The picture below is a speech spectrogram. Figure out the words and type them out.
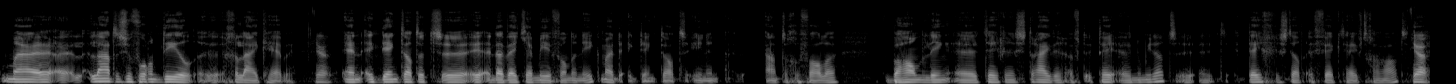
Maar uh, laten ze voor een deel uh, gelijk hebben. Ja. En ik denk dat het, uh, en daar weet jij meer van dan ik, maar ik denk dat in een aantal gevallen behandeling uh, tegen strijder, of te, uh, noem je dat? Uh, tegengesteld effect heeft gehad. Ja.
